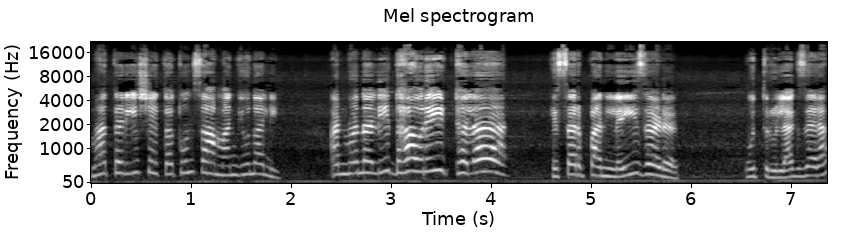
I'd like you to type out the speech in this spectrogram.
म्हातारी शेतातून सामान घेऊन आली. आणि म्हणाली धाव रे इठ्ठला. हे सरपान लई जड उतरू लाग जरा.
